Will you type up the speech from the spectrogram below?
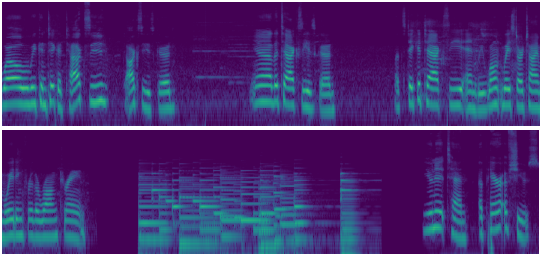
Well, we can take a taxi. Taxi is good. Yeah, the taxi is good. Let's take a taxi and we won't waste our time waiting for the wrong train. Unit 10 A Pair of Shoes.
